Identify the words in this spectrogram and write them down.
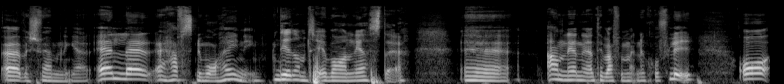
översvämningar eller havsnivåhöjning. Det är de tre vanligaste eh, anledningarna till varför människor flyr. Och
